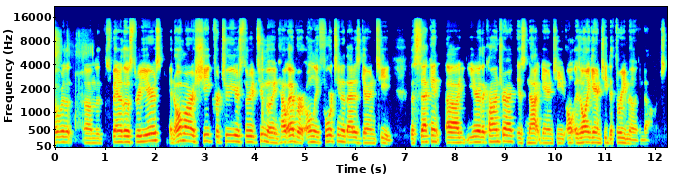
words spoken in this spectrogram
over the um, the span of those three years, and Omer Asik for two years, thirty two million. However, only fourteen of that is guaranteed. The second uh, year of the contract is not guaranteed; is only guaranteed to three million dollars.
